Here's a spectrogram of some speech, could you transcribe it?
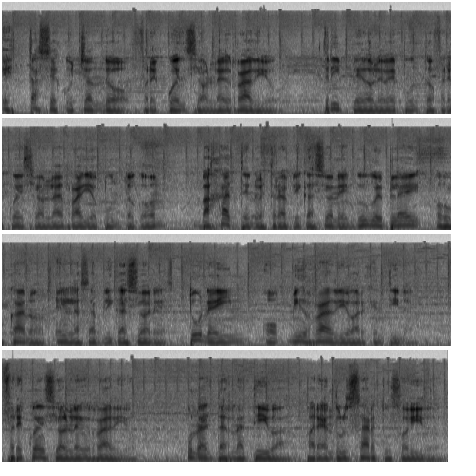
Estás escuchando Frecuencia Online Radio www.frecuenciaonlineradio.com Bajate nuestra aplicación en Google Play o buscanos en las aplicaciones TuneIn o Mi Radio Argentina. Frecuencia Online Radio, una alternativa para endulzar tus oídos.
